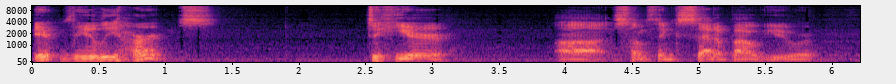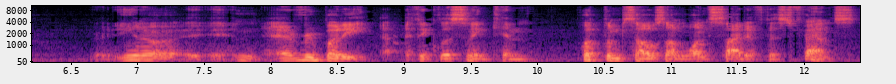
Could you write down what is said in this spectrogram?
It really hurts to hear uh, something said about you, or, you know, everybody, I think, listening can put themselves on one side of this fence.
